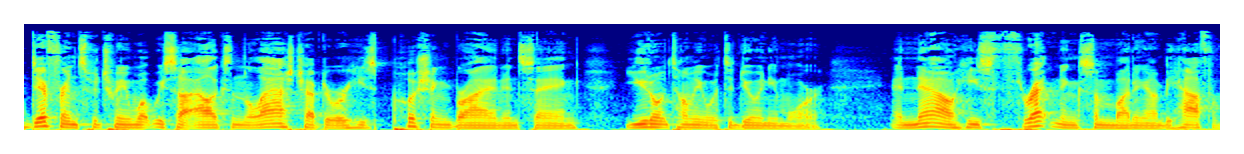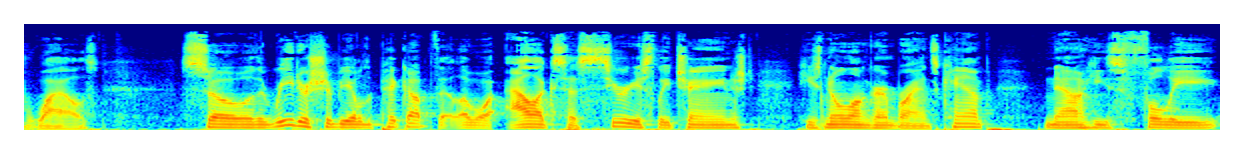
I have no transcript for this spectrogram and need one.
difference between what we saw Alex in the last chapter where he's pushing Brian and saying, you don't tell me what to do anymore. And now he's threatening somebody on behalf of Wiles. So the reader should be able to pick up that uh, well, Alex has seriously changed. He's no longer in Brian's camp. Now he's fully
